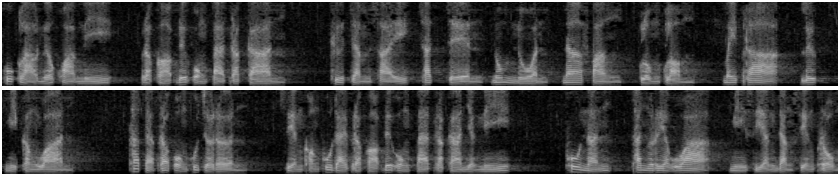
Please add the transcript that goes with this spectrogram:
ผู้กล่าวเนื้อความนี้ ประกอบด้วยองค์แปดประการ คือแจ่มใส ชัดเจน นุ่มนวลน่าฟัง กลมกล่อม ไม่พร่า ลึก มีกังวานข้าแต่พระองค์ผู้เจริญ เสียงของผู้ใดประกอบด้วยองค์แปดประการอย่างนี้ ผู้นั้นท่านเรียกว่ามีเสียงดังเสียงพรม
